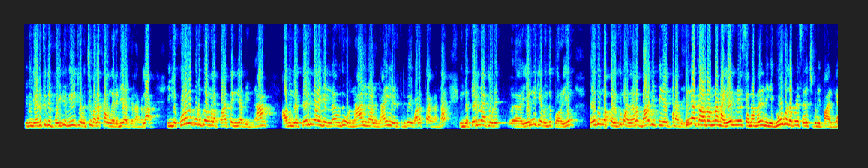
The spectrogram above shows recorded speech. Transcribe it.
இவங்க எடுத்துட்டு போயிட்டு வீட்டுல வச்சு வளர்க்க அவங்க ரெடியா இருக்கிறாங்களா? இங்க குரல் கொடுத்தவங்களை பார்த்தீங்க அப்படின்னா அவங்க தெருநாய்கள்ல வந்து ஒரு நாலு நாலு நாய்கள் எடுத்துட்டு போய் வளர்த்தாங்கன்னா இந்த தெருநாய்களுடைய எண்ணிக்கை வந்து குறையும். பொதுமக்களுக்கும் அதனால பாதிப்பு ஏற்படாது. என்ன காரணம்னா நான் ஏற்கனவே சொன்ன மாதிரி நீங்க கூகுள்ல போய் சர்ச் பண்ணி பாருங்க.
